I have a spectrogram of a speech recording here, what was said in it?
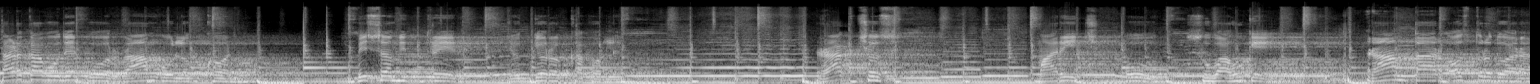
তাড়কাবোধের পর রাম ও লক্ষণ বিশ্বামিত্রের যজ্ঞ রক্ষা করলেন। রাক্ষস মারিচ ও সুবাহুকে রাম তার অস্ত্র দ্বারা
